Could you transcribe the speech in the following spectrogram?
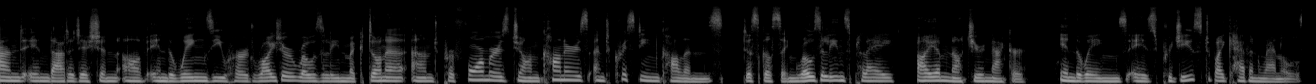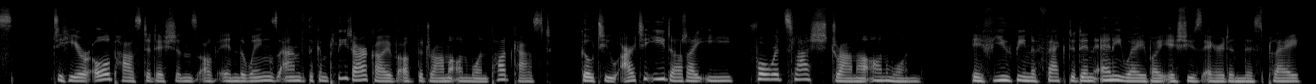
And in that edition of In the Wings, you heard writer Rosaleen McDonagh and performers John Connors and Christine Collins discussing Rosaleen's play I Am Not Your Knacker. In the Wings is produced by Kevin Reynolds. To hear all past editions of In the Wings and the complete archive of the Drama on One podcast, go to rte.ie forward slash drama on one. If you've been affected in any way by issues aired in this play,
